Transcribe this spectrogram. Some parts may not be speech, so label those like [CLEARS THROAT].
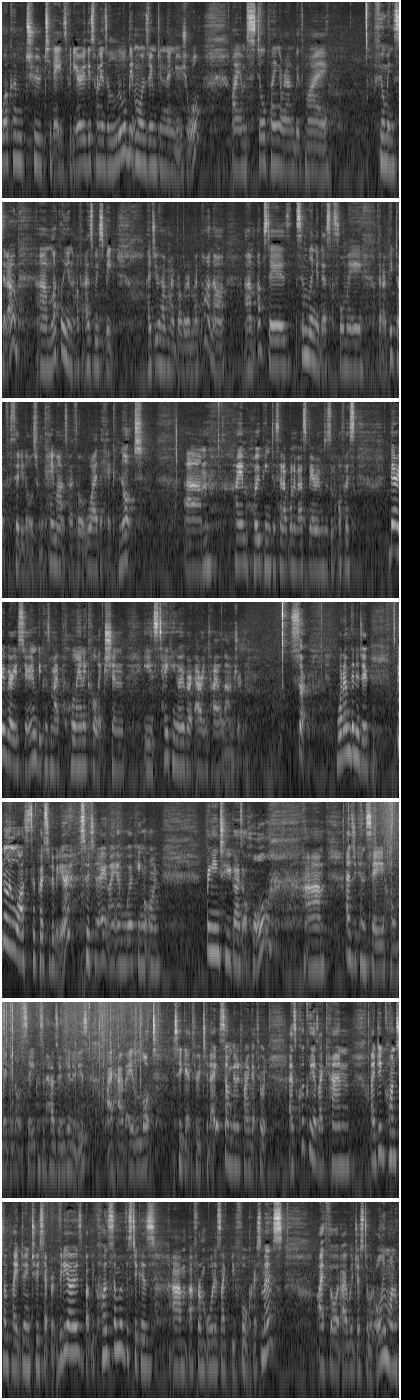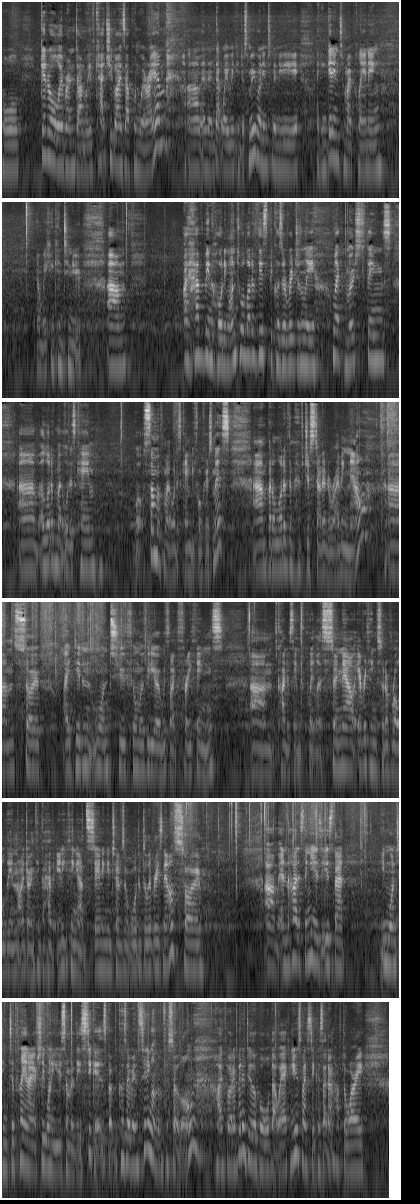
welcome to today's video. This one is a little bit more zoomed in than usual. I am still playing around with my filming setup. Um, luckily enough, as we speak, I do have my brother and my partner um, upstairs assembling a desk for me that I picked up for $30 from Kmart, so I thought, why the heck not? Um, I am hoping to set up one of our spare rooms as an office very, very soon because my planner collection is taking over our entire lounge room. So, what I'm gonna do, it's been a little while since I've posted a video, so today I am working on bringing to you guys a haul. Um, as you can see, or maybe not see because of how zoomed in it is, I have a lot to get through today, so I'm gonna try and get through it as quickly as I can. I did contemplate doing two separate videos, but because some of the stickers um, are from orders like before Christmas, I thought I would just do it all in one haul, get it all over and done with, catch you guys up on where I am, um, and then that way we can just move on into the new year. I can get into my planning and we can continue. Um, I have been holding on to a lot of this because originally, like most things, um, a lot of my orders came well, some of my orders came before Christmas, um, but a lot of them have just started arriving now. Um, so I didn't want to film a video with like three things. Um, kind of seemed pointless. So now everything's sort of rolled in. I don't think I have anything outstanding in terms of order deliveries now. So, um, and the hardest thing is, is that in wanting to plan, I actually want to use some of these stickers, but because I've been sitting on them for so long, I thought I better do the haul. That way I can use my stickers. I don't have to worry.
